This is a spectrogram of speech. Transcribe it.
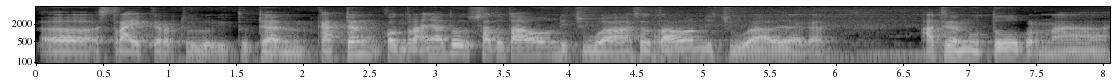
eh, striker dulu itu dan kadang kontraknya tuh satu tahun dijual, satu tahun dijual ya kan. Adrian Mutu pernah,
